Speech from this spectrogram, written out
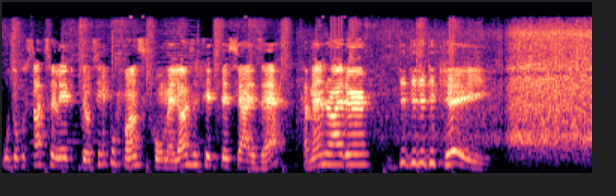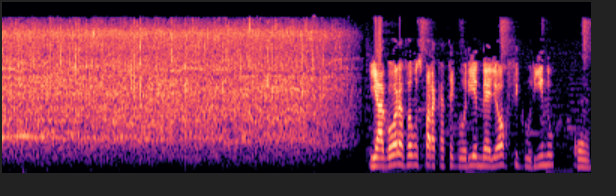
O Tokusatsu eleito pelos 100 fãs com melhores efeitos especiais é Kamen Rider DDDK. E agora vamos para a categoria Melhor Figurino com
